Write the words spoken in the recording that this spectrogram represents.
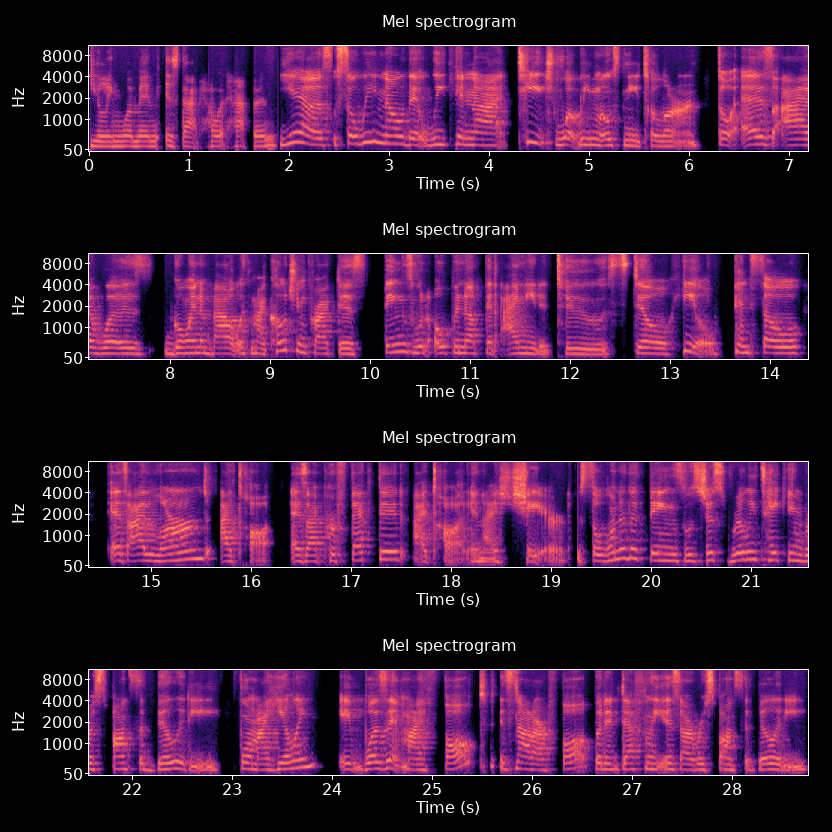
healing women? Is that how it happened? Yes. So we know that we cannot teach what we most need to learn. So as i was going about with my coaching practice things would open up that i needed to still heal. And so as I learned, I taught. As I perfected, I taught and I shared. So, one of the things was just really taking responsibility for my healing. It wasn't my fault. It's not our fault, but it definitely is our responsibility.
